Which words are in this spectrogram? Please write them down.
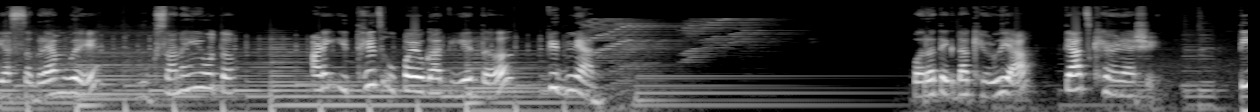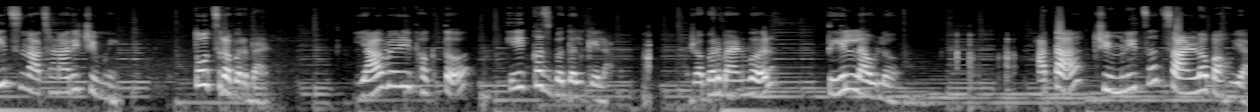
या सगळ्यामुळे नुकसानही होतं. आणि इथेच उपयोगात येतं विज्ञान. परत एकदा खेळूया त्याच खेळण्याशी. तीच नाचणारी चिमणी तोच रबर बँड. यावेळी फक्त एकच बदल केला. रबर बँडवर तेल लावलं. आता चिमणीचं चालणं पाहूया.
